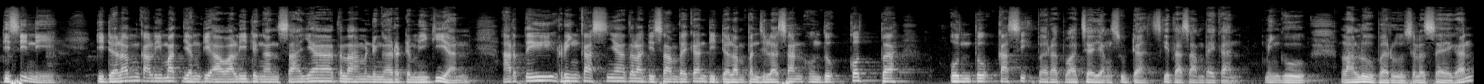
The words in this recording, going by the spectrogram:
Di sini di dalam kalimat yang diawali dengan saya telah mendengar demikian, arti ringkasnya telah disampaikan di dalam penjelasan untuk khotbah untuk kasih barat wajah yang sudah kita sampaikan. Minggu lalu baru selesai kan?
